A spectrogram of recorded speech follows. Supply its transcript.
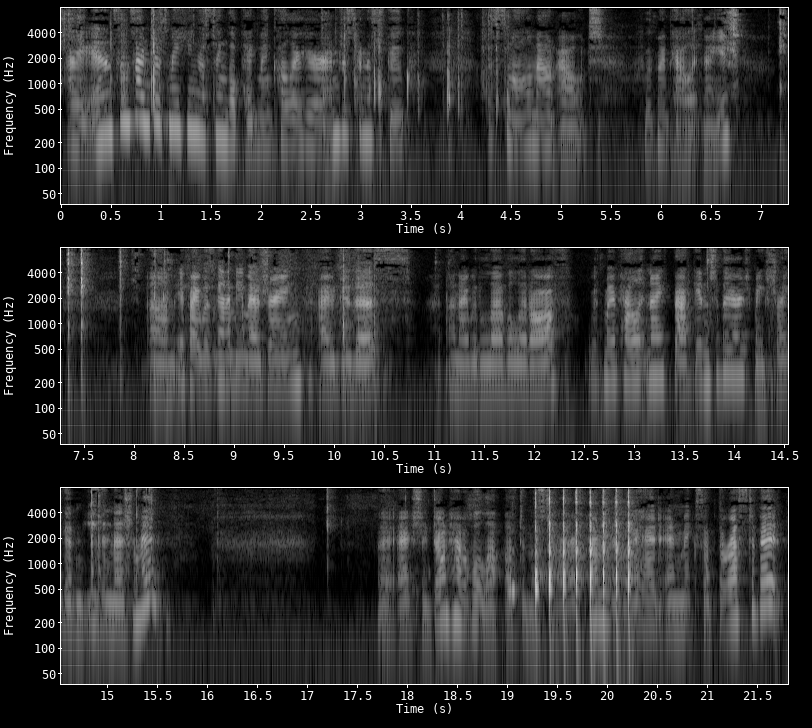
All right, and since I'm just making a single pigment color here, I'm just gonna scoop small amount out with my palette knife. Um, if I was gonna be measuring, I would do this and I would level it off with my palette knife back into there to make sure I get an even measurement. I actually don't have a whole lot left in this jar. I'm gonna go ahead and mix up the rest of it.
